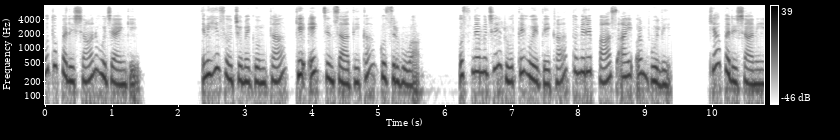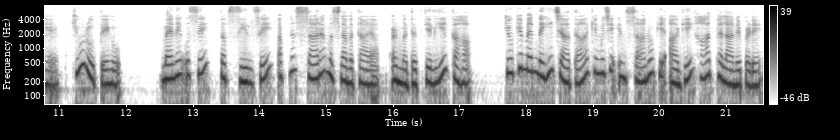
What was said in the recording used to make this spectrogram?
वो तो परेशान हो जाएँगी। इन्हीं सोचों में गुम था कि एक जिनसाती का गुजर हुआ। उसने मुझे रोते हुए देखा तो मेरे पास आई और बोली, क्या परेशानी है? क्यों रोते हो? मैंने उसे तफसील से अपना सारा मसला बताया और मदद के लिए कहा, क्योंकि मैं नहीं चाहता कि मुझे इंसानों के आगे हाथ फैलाने पड़े।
